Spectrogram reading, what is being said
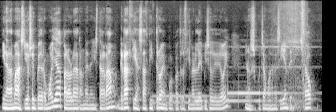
Y nada más, yo soy Pedro Moya, Palabra de Runner en Instagram. Gracias a Citroën por patrocinar el episodio de hoy y nos escuchamos en el siguiente. Chao.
